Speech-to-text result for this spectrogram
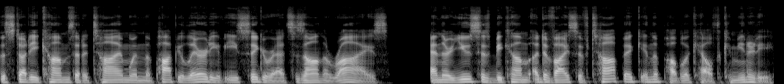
The study comes at a time when the popularity of e cigarettes is on the rise, and their use has become a divisive topic in the public health community.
